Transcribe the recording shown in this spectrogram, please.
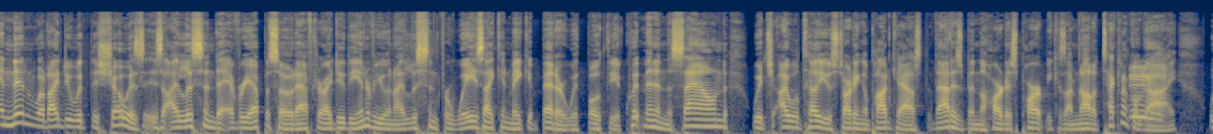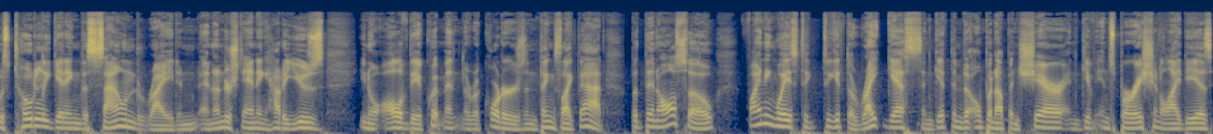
And then what I do with this show is is I listen to every episode after I do the interview and I listen for ways I can make it better with both the equipment and the sound, which I will tell you starting a podcast, that has been the hardest part because I'm not a technical mm. guy, was totally getting the sound right and, and understanding how to use, you know, all of the equipment and the recorders and things like that. But then also finding ways to, to get the right guests and get them to open up and share and give inspirational ideas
